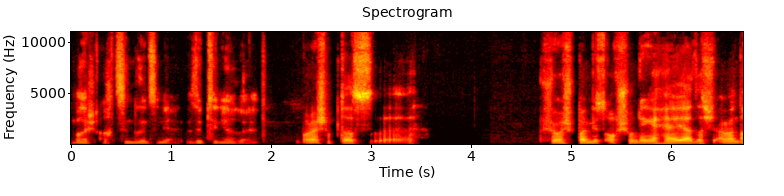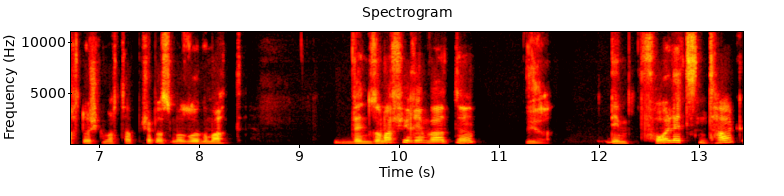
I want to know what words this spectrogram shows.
war ich 18, 19, Jahr- 17 Jahre alt. Oder ich habe das. Äh, ich weiß, bei mir ist auch schon länger her, ja, dass ich einmal Nacht durchgemacht habe. Ich habe das immer so gemacht, wenn Sommerferien war, ne? Ja, Den vorletzten Tag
